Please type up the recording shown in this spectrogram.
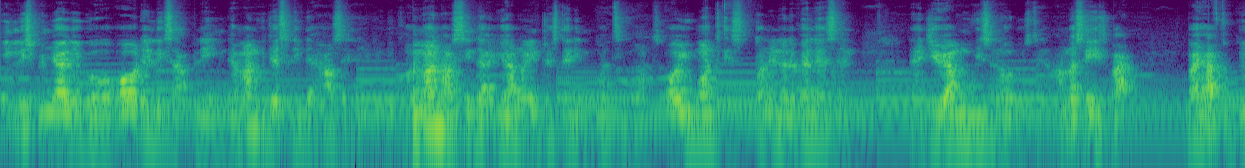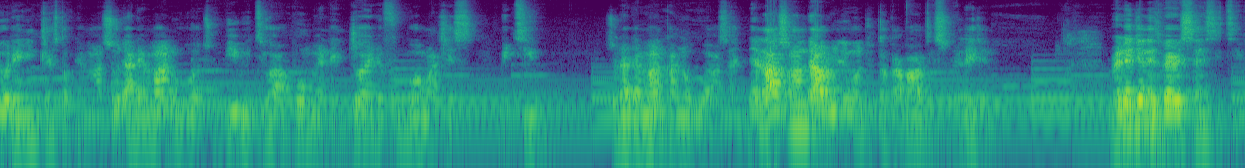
English Premier League or all the leagues are playing, the man will just leave the house and leave you because the man have seen that you are not interested in what he wants. All you want is turning novellas and Nigeria movies and all those things. I'm not saying it's bad, but you have to build the interest of the man so that the man will to be with you at home and enjoy the football matches with you so that the man cannot go outside. The last one that I really want to talk about is religion. Religion is very sensitive.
